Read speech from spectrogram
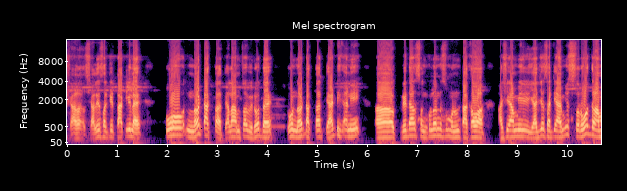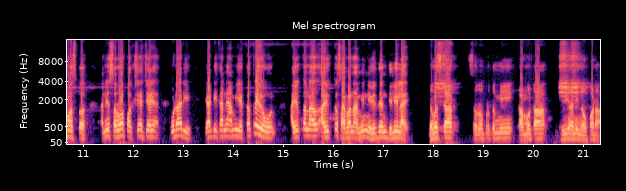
शा- शाळेसाठी टाकलेला आहे तो न टाकता त्याला आमचा विरोध आहे तो न टाकता त्या ठिकाणी क्रीडा संकुलन म्हणून टाकावा अशी आम्ही याच्यासाठी आम्ही सर्व ग्रामस्थ आणि सर्व पक्षाचे पुढारी या ठिकाणी आम्ही एकत्र येऊन आयुक्तांना आयुक्त साहेबांना आम्ही निवेदन दिलेलं आहे. नमस्कार. सर्वप्रथम मी कामोटा जुई आणि नौपाडा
